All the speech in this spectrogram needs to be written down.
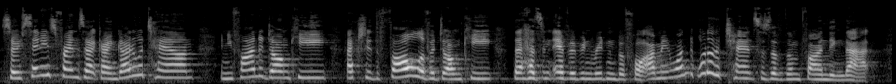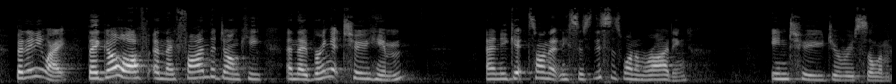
So he sent his friends out going, go to a town and you find a donkey, actually the foal of a donkey that hasn't ever been ridden before. I mean, what are the chances of them finding that? But anyway, they go off and they find the donkey and they bring it to him and he gets on it and he says, This is what I'm riding into Jerusalem.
